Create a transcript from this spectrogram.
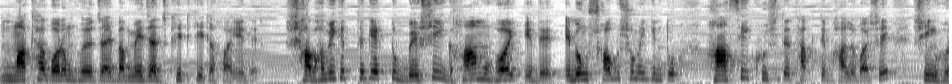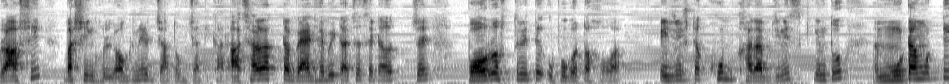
মাথা গরম হয়ে যায় বা মেজাজ খিটখিটে হয় এদের। স্বাভাবিকের থেকে একটু বেশি ঘাম হয় এদের এবং সবসময় কিন্তু হাসি খুশিতে থাকতে ভালোবাসে সিংহ রাশি বা সিংহ লগ্নের জাতক জাতিকার। তাছাড়াও একটা ব্যাড হ্যাবিট আছে, সেটা হচ্ছে পরস্ত্রীতে উপগত হওয়া। এই জিনিসটা খুব খারাপ জিনিস, কিন্তু মোটামুটি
